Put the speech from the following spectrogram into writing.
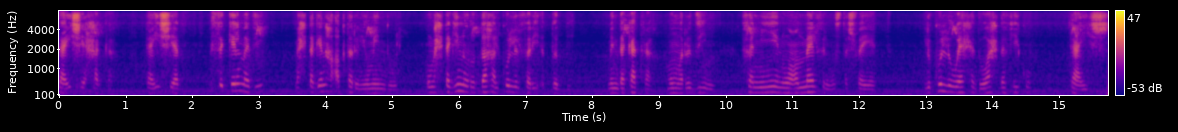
تعيش يا حاجة تعيش يا ابني بس الكلمة دي محتاجينها أكتر اليومين دول ومحتاجين نردها لكل الفريق الطبي من دكاترة ممرضين فنيين وعمال في المستشفيات. لكل واحد وواحدة فيكم تعيش.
